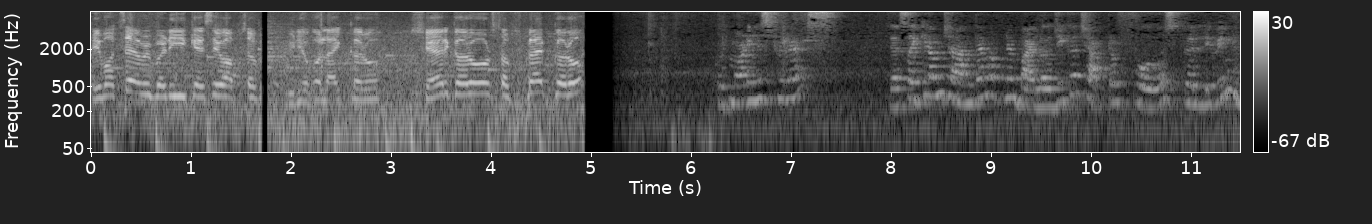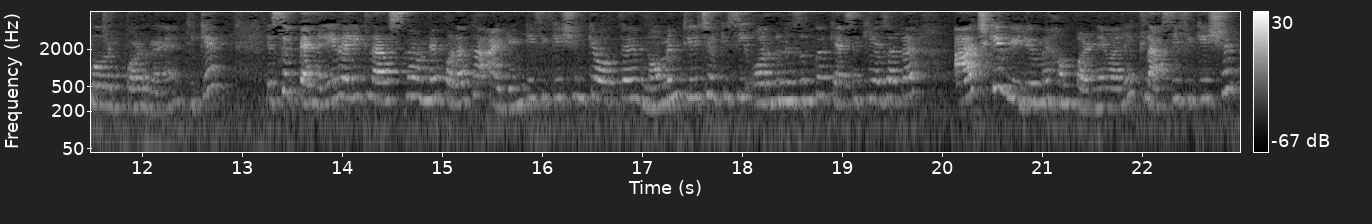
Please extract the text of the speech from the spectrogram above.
हे व्हाट्स एवरीबॉडी कैसे हो आप सब? वीडियो को लाइक करो शेयर करो और सब्सक्राइब करो। गुड मॉर्निंग स्टूडेंट्स जैसा कि हम जानते हैं, हम अपने बायोलॉजी का chapter first the living world पढ़ रहे हैं, ठीक है? इससे पहली वाली क्लास में हमने पढ़ा था आइडेंटिफिकेशन क्या होता है नॉमन किसी ऑर्गेनिज्म का कैसे किया जाता है। आज के वीडियो में हम पढ़ने वाले क्लासिफिकेशन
